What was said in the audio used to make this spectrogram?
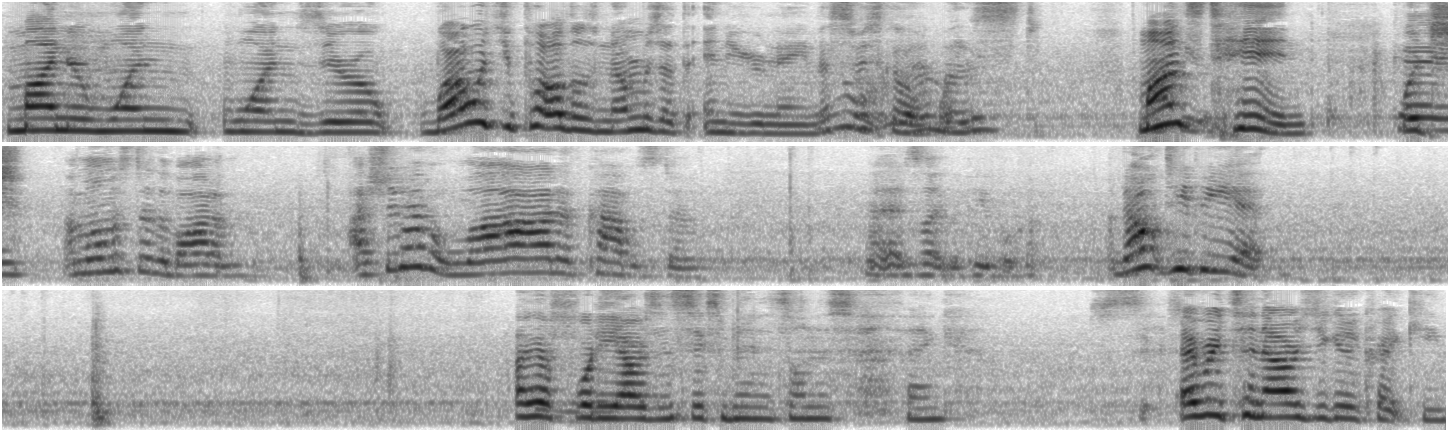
Minor one one zero. Why would you put all those numbers at the end of your name? That's just a remember. waste. Mine's ten. Okay, Which- I'm almost to the bottom. I should have a lot of cobblestone. That's like the people. Don't TP yet. I got 40 hours and 6 minutes on this thing. Six. Every 10 hours you get a crate key.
